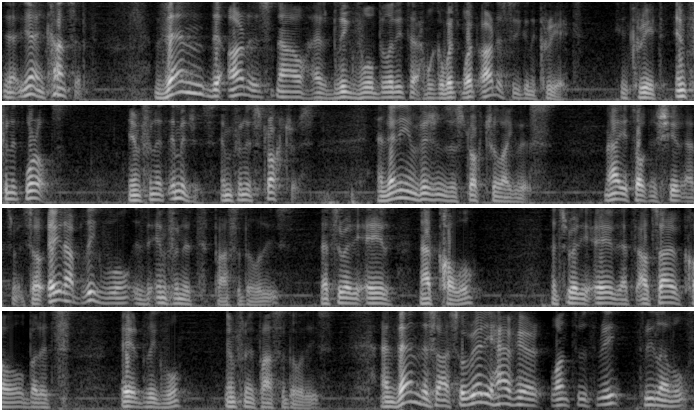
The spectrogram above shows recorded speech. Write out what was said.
Yeah, yeah, in concept. Then the artist now has bleak vulnerability to what, what artist is he going to create? Can create infinite worlds, infinite images, infinite structures. And then he envisions a structure like this. Now you're talking shir. So Eir HaBligvul is the infinite possibilities. That's already Eir, not Kolol. That's already Eir that's outside of Kolol, but it's Eir Bligvul, infinite possibilities. And then this art, so we already have here one, two, three, three levels.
